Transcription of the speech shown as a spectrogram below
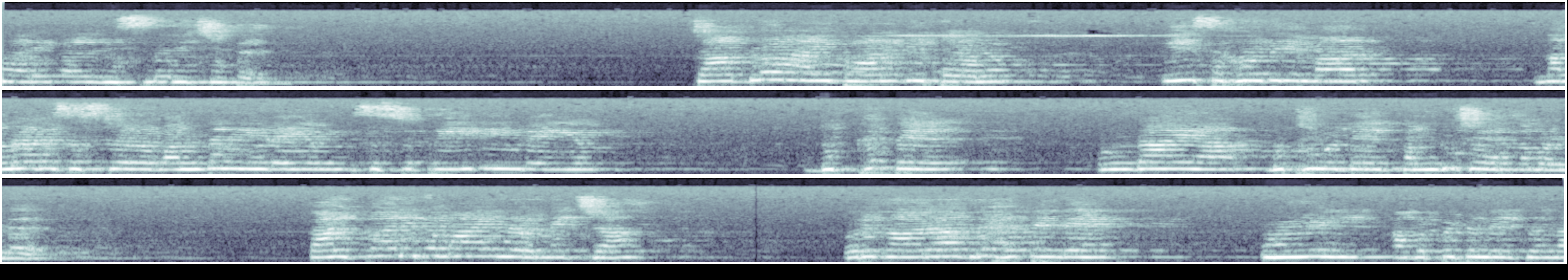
കാര്യങ്ങൾ വിസ്മരിച്ചിട്ട് ചാപ്ലോ ആയി പോണെങ്കിൽ പോലും ഈ സഹോദരിമാർ നമ്മളുടെ സിസ്റ്റർ വന്ദനയുടെയും സിസ്റ്റർ പ്രീതിയുടെയും ദുഃഖത്തിൽ ഉണ്ടായ ബുദ്ധിമുട്ടിൽ പങ്കുചേർന്നുകൊണ്ട് താൽക്കാലികമായി നിർമ്മിച്ച ഒരു കാരാഗ്രഹത്തിന്റെ ഉള്ളിൽ അകപ്പെട്ടു നിൽക്കുന്ന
